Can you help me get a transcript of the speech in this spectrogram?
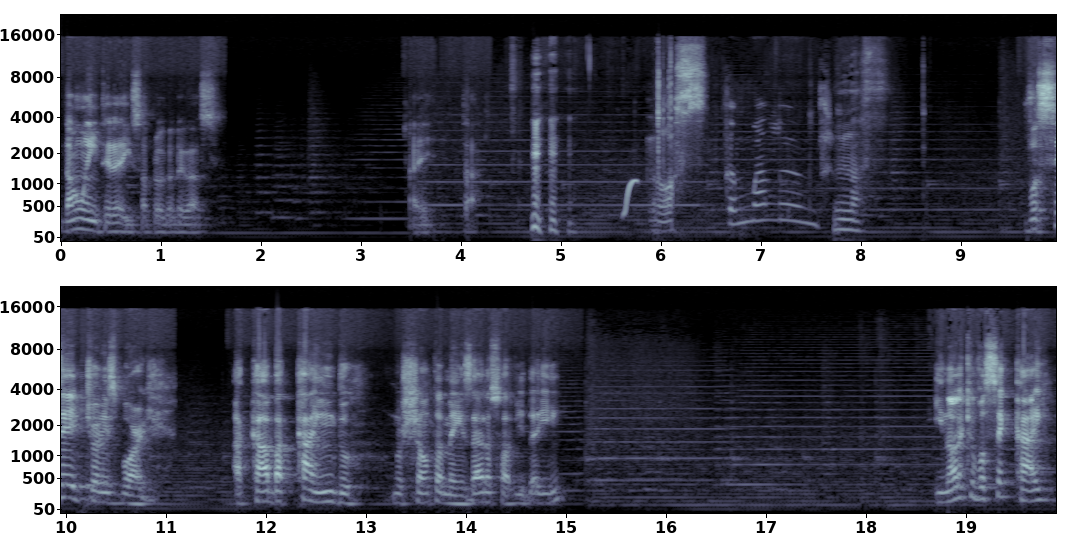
Dá um enter aí só pra eu ver o negócio. Aí, tá. Nossa, tá malandro. Nossa. Você, Johannesborg, acaba caindo no chão também. Zera a sua vida aí. E na hora que você cai,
